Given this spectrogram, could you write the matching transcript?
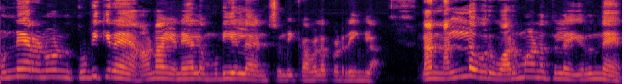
முன்னேறணும்னு துடிக்கிறேன். ஆனா என்னால முடியலன்னு சொல்லி கவலைப்படுறீங்களா? நான் நல்ல ஒரு வருமானத்துல இருந்தேன்.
